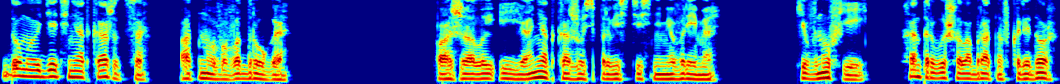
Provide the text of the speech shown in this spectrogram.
Думаю, дети не откажутся от нового друга. Пожалуй, и я не откажусь провести с ними время. Кивнув ей, Хантер вышел обратно в коридор,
